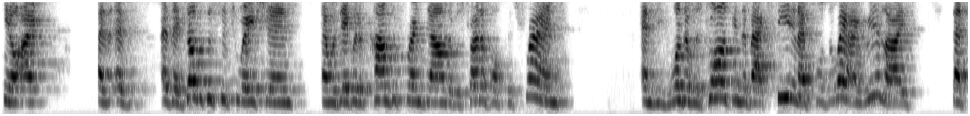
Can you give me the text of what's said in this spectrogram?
You know, I as as as I dealt with the situation and was able to calm the friend down that was trying to help his friend, and the one that was drunk in the back seat, and I pulled away, I realized that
